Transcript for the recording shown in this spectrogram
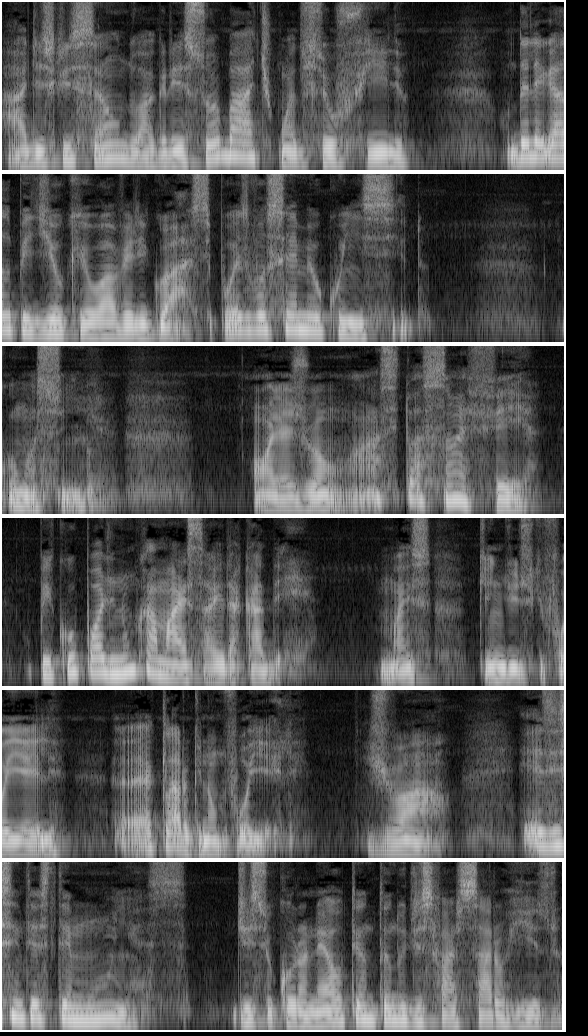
A descrição do agressor bate com a do seu filho. O delegado pediu que eu averiguasse, pois você é meu conhecido. Como assim? Olha, João, a situação é feia. O Picu pode nunca mais sair da cadeia. Mas quem disse que foi ele? É claro que não foi ele. João, existem testemunhas, disse o coronel tentando disfarçar o riso.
